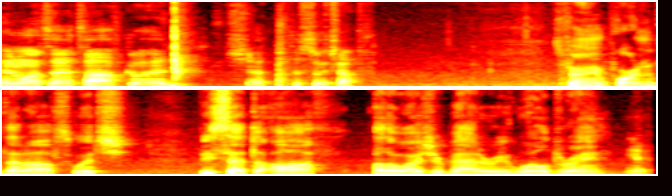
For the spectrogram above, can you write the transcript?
And then once that's off, go ahead and shut the switch off. It's very important that off switch be set to off, otherwise your battery will drain. Yep.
